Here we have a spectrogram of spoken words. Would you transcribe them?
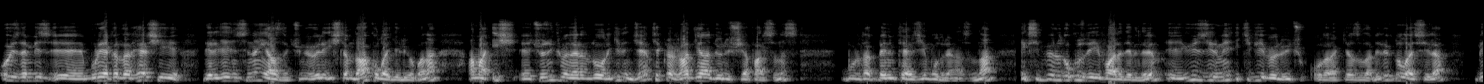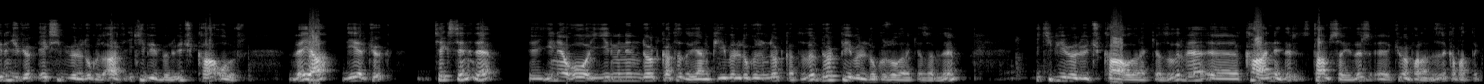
O yüzden biz e, buraya kadar her şeyi derece cinsinden yazdık. Çünkü öyle işlem daha kolay geliyor bana. Ama iş e, çözüm kümelerine doğru gidince tekrar radyana dönüş yaparsınız. Burada benim tercihim olur en azından. Eksi pi bölü 9 diye ifade edebilirim. E, 120 2 pi bölü 3 olarak yazılabilir. Dolayısıyla birinci kök eksi pi bölü 9 artı 2 pi bölü 3 k olur. Veya diğer kök 80'i de e, yine o 20'nin 4 katıdır. Yani pi bölü 9'un 4 katıdır. 4 pi bölü 9 olarak yazabilirim. 2 pi bölü 3 k olarak yazılır ve e, k nedir? Tam sayıdır. E, küme parantezini kapattık.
